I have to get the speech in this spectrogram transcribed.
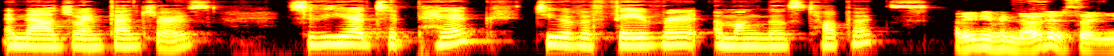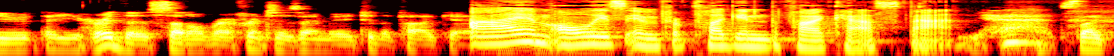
and now joint ventures. So if you had to pick, do you have a favorite among those topics? I didn't even notice that you that you heard those subtle references I made to the podcast. I am always in for plugging the podcast, Matt. Yeah, it's like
